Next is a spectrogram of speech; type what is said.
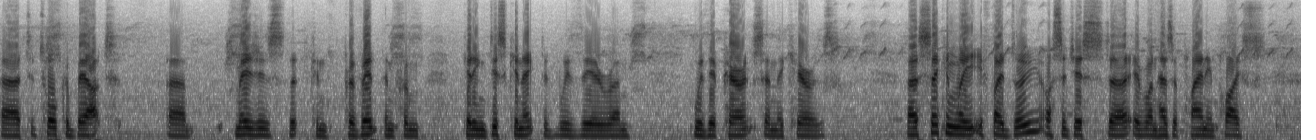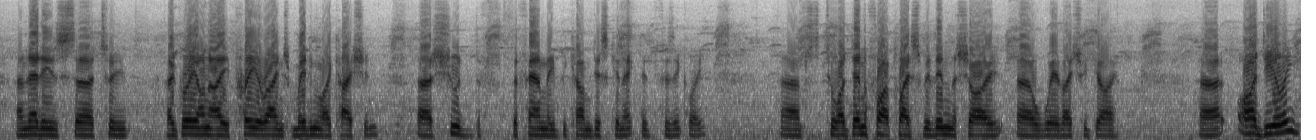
uh, to talk about uh, measures that can prevent them from getting disconnected with their um, with their parents and their carers. Uh, secondly, if they do, I suggest uh, everyone has a plan in place and that is uh, to agree on a pre-arranged meeting location uh, should the, the, family become disconnected physically uh, to identify a place within the show uh, where they should go. Uh, ideally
